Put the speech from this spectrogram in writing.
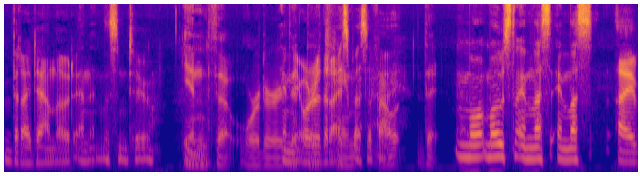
that I download and then listen to. In the order In the order that I specify. out, that Mo- mostly, unless unless I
